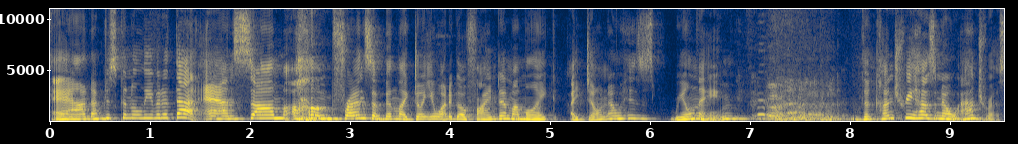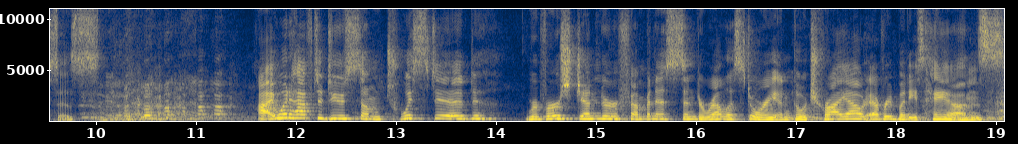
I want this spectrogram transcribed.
And I'm just going to leave it at that. And some um, friends have been like, Don't you want to go find him? I'm like, I don't know his real name. the country has no addresses. I would have to do some twisted reverse gender feminist Cinderella story and go try out everybody's hands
